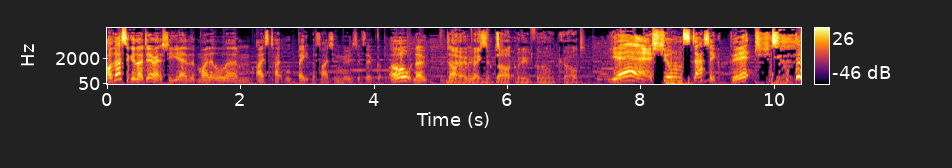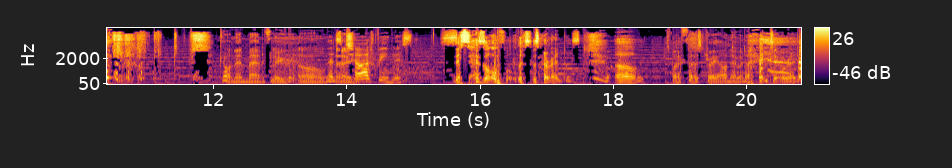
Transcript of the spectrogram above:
Oh, that's a good idea, actually. Yeah, that my little um, ice type will bait the fighting moves if they've got. Oh no, the dark no, moves. bang the dark move. Oh god. Yeah, Sean static, bitch. Go on then, man flu. Oh Let's no. charge beam this. This is awful. This is horrendous. Oh, it's my first Drayano and I hate it already.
